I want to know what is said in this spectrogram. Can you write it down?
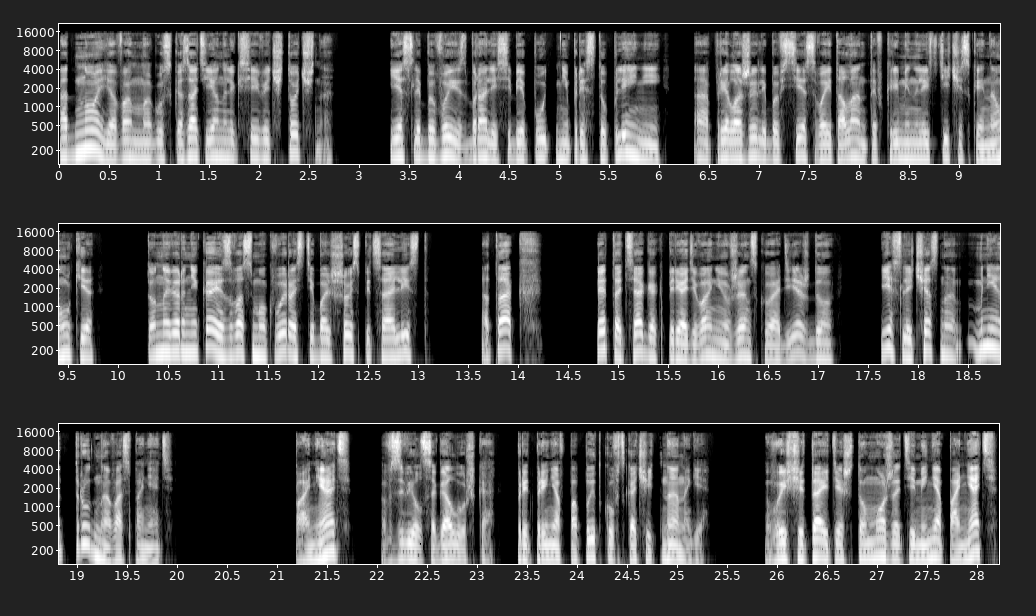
«Одно я вам могу сказать, Ян Алексеевич, точно. Если бы вы избрали себе путь не преступлений, а приложили бы все свои таланты в криминалистической науке, то наверняка из вас мог вырасти большой специалист. А так, эта тяга к переодеванию в женскую одежду, если честно, мне трудно вас понять». «Понять? — взвился Галушка, предприняв попытку вскочить на ноги. «Вы считаете, что можете меня понять?»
